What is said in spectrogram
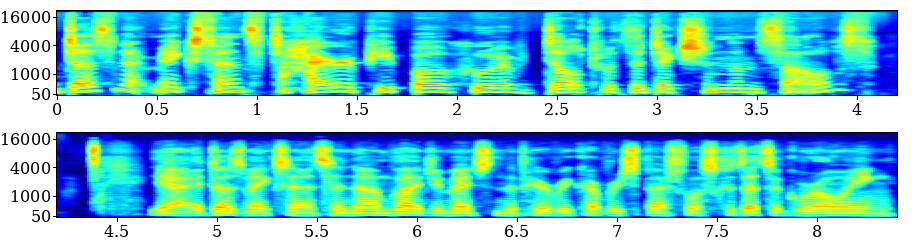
doesn't it make sense to hire people who have dealt with addiction themselves? Yeah, it does make sense. And I'm glad you mentioned the peer recovery specialist because that's a growing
